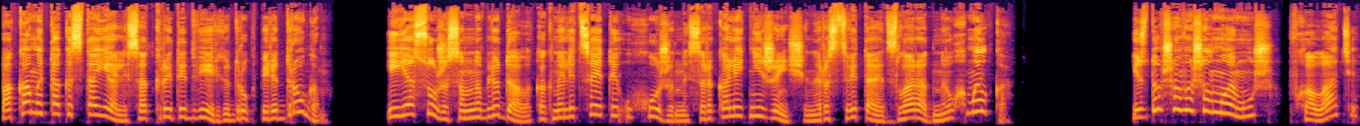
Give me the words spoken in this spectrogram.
Пока мы так и стояли с открытой дверью друг перед другом, и я с ужасом наблюдала, как на лице этой ухоженной сорокалетней женщины расцветает злорадная ухмылка, из душа вышел мой муж в халате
